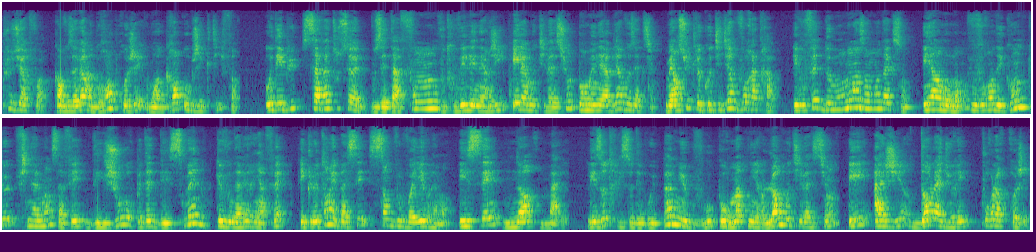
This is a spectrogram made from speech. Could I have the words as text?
plusieurs fois. Quand vous avez un grand projet ou un grand objectif, au début, ça va tout seul. Vous êtes à fond, vous trouvez l'énergie et la motivation pour mener à bien vos actions. Mais ensuite, le quotidien vous rattrape et vous faites de moins en moins d'actions. Et à un moment, vous vous rendez compte que finalement, ça fait des jours, peut-être des semaines que vous n'avez rien fait et que le temps est passé sans que vous le voyez vraiment. Et c'est normal. Les autres, ils se débrouillent pas mieux que vous pour maintenir leur motivation et agir dans la durée pour leur projet.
